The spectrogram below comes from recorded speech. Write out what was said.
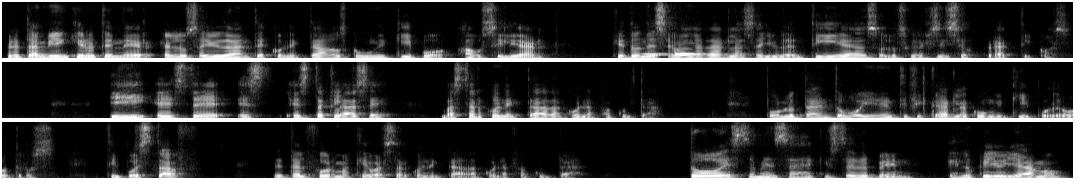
Pero también quiero tener a los ayudantes conectados con un equipo auxiliar que es donde se van a dar las ayudantías o los ejercicios prácticos. Y este, esta clase va a estar conectada con la facultad. Por lo tanto, voy a identificarla con un equipo de otros tipo staff, de tal forma que va a estar conectada con la facultad. Todo este mensaje que ustedes ven es lo que yo llamo,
